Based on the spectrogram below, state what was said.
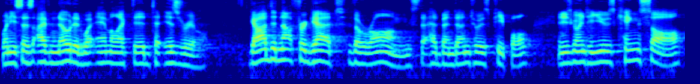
when he says, I've noted what Amalek did to Israel. God did not forget the wrongs that had been done to his people, and he's going to use King Saul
